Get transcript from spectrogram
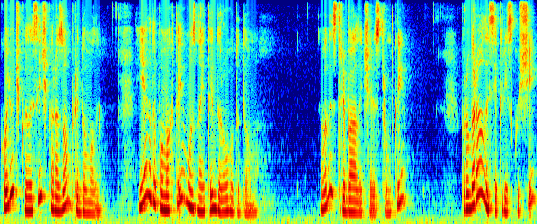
Колючка і лисичка разом придумали, як допомогти йому знайти дорогу додому. Вони стрибали через струмки, пробиралися крізь кущі,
